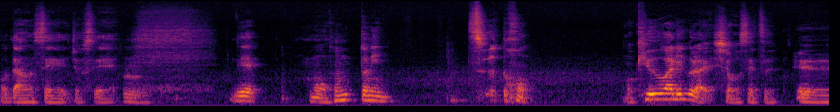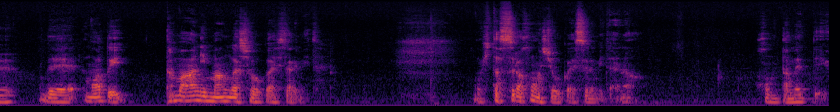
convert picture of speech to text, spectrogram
うん。男性女性。うん。でもう本当にずっと本。もう9割ぐらい小説。へえでもうあといたまに漫画紹介したりみたいな。もうひたすら本紹介するみたいな。本ためっていう。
